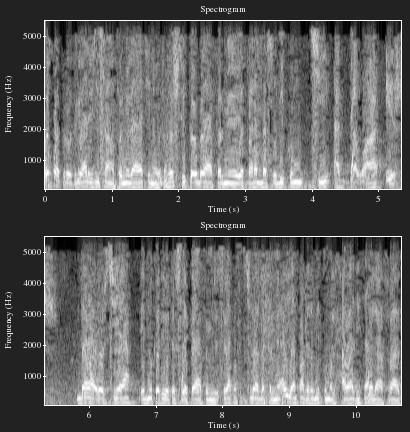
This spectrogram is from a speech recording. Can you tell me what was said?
وقوة برودقار لسان فملاياتنا وتفشت التوبة فرمي يتربص بكم في الدوائر دوائر شيعة. ابن كثير تفسير كافر من السلاح فصل سلاح فرمي أي ينتظر بكم الحوادث والآفات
